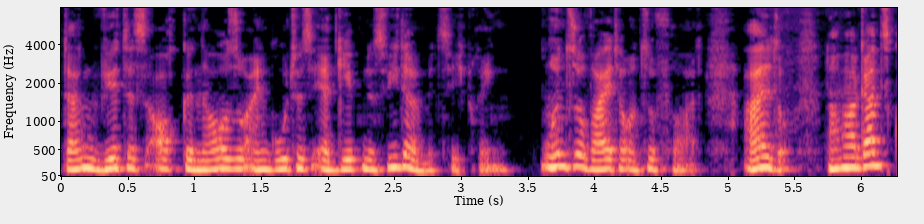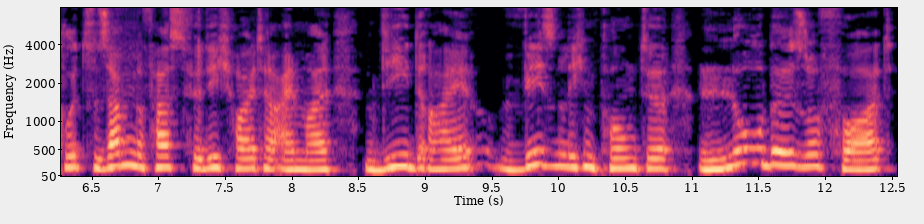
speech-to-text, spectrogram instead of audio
dann wird es auch genauso ein gutes Ergebnis wieder mit sich bringen und so weiter und so fort. Also, nochmal ganz kurz zusammengefasst für dich heute einmal die drei wesentlichen Punkte. Lobe sofort,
